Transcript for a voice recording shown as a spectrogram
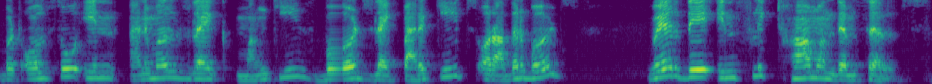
but also in animals like monkeys, birds like parakeets or other birds, where they inflict harm on themselves.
